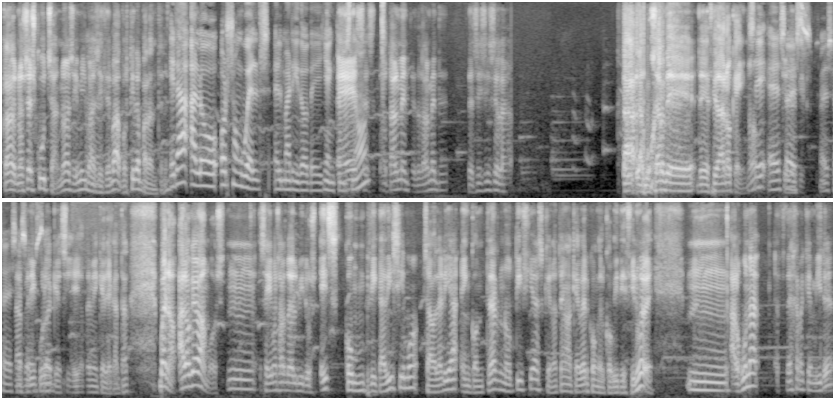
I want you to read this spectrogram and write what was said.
claro, no se escuchan, ¿no? A sí mismas. Dice, va, pues tira para adelante. Era a lo Orson Welles, el marido de Jenkins, ¿no? Es, totalmente, totalmente. Sí, sí, sí. La, la, mujer de, Ciudadano Kane, ¿no? Sí, eso es, eso es. La película que sí, ella también quería cantar. Bueno, a lo que vamos. Mm, seguimos hablando del virus. Es complicadísimo, chavalería, encontrar noticias que no tengan que ver con el COVID-19. Mm, ¿Alguna déjame que mire,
